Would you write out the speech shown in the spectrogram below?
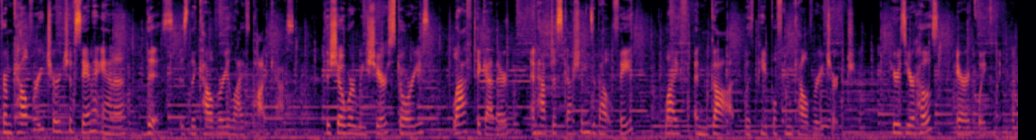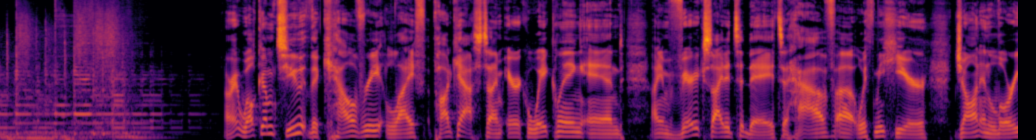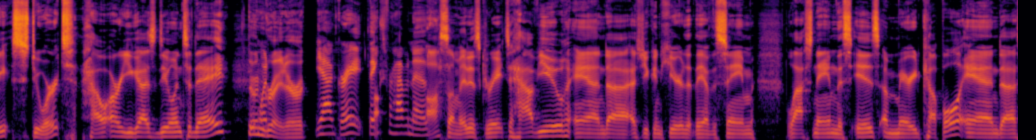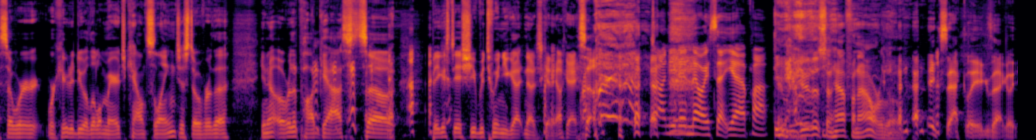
From Calvary Church of Santa Ana, this is the Calvary Life Podcast, the show where we share stories, laugh together, and have discussions about faith, life, and God with people from Calvary Church. Here's your host, Eric Wakeling. All right, welcome to the Calvary Life Podcast. I'm Eric Wakeling, and I am very excited today to have uh, with me here John and Lori Stewart. How are you guys doing today? Doing what, great, Eric. Yeah, great. Thanks for having us. Awesome. It is great to have you. And uh, as you can hear, that they have the same last name. This is a married couple, and uh, so we're we're here to do a little marriage counseling just over the you know over the podcast. so biggest issue between you guys? No, just kidding. Okay. So, John, you didn't know I set you up, huh? Can we do this in half an hour, though? exactly, exactly.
